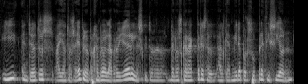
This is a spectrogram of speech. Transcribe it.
y entre otros, hay otros, ¿eh? pero por ejemplo La Bruyère, el escritor de los, caracteres, al, que admira por su precisión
